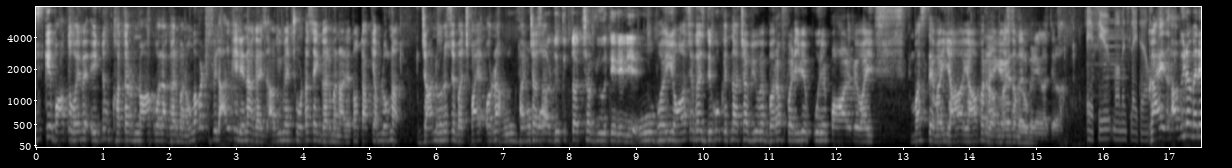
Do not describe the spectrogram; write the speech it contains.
उसके बाद तो भाई मैं एकदम खतरनाक वाला घर बनाऊँगा। बट फ़िलहाल के लिए ना गाइस अभी मैं छोटा सा एक घर बना लेता हूँ ताकि हम लोग ना जानवरों से बच पाए और ना अच्छा सा कितना अच्छा व्यू है तेरे लिए। ओ भाई यहाँ से गाइस देखो कितना अच्छा व्यू है बर्फ़ पड़ी हुई है पूरे पहाड़ पे भाई। मस्त है भाई यहाँ यहाँ पर रहेंगे हम लोग। तेरा। A few moments later. Guys अभी ना मैंने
